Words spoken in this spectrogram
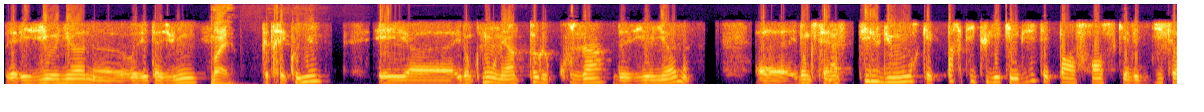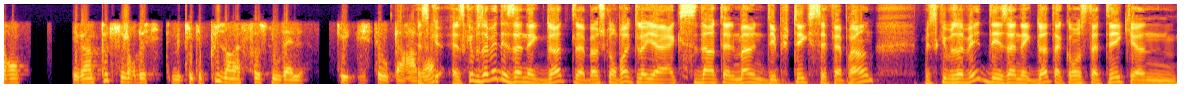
Vous avez The Onion euh, aux États-Unis, Ouais. très très connu. Et, euh, et donc nous, on est un peu le cousin de The Onion. Euh, et donc c'est un style d'humour qui est particulier, qui n'existait pas en France, qui avait différents. Il y avait un peu de ce genre de site, mais qui était plus dans la fausse nouvelle qui existait auparavant. Est-ce que, vous avez des anecdotes? là? Ben, je comprends que là, il y a accidentellement une députée qui s'est fait prendre, mais est-ce que vous avez des anecdotes à constater qu'il y a une,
